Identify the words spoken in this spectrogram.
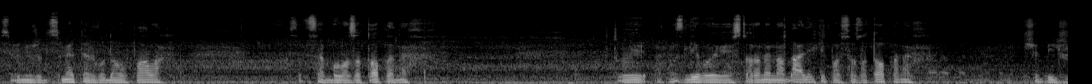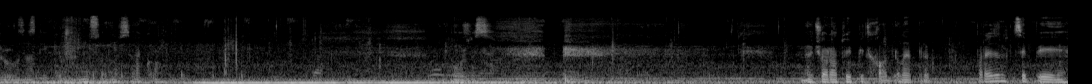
Сьогодні вже десь метр, вода впала. Це все було затоплене. Тут з лівої сторони надалі, типу, все затоплене. Ще більше вода. Скільки мусору всякого. Ужас. Ми вчора тут підходили. В принципі,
